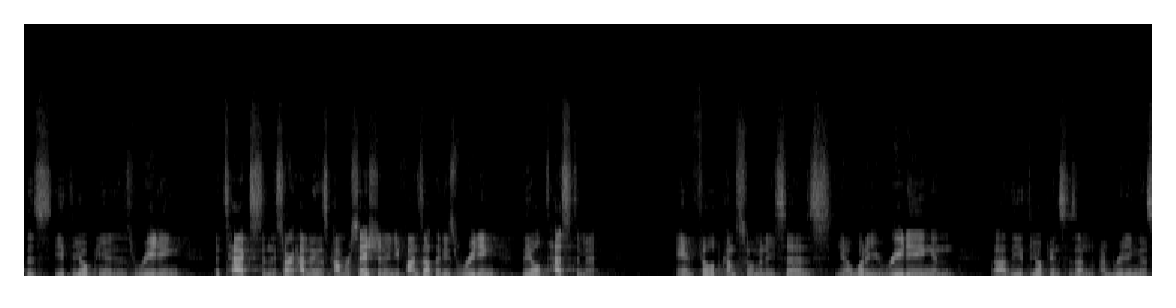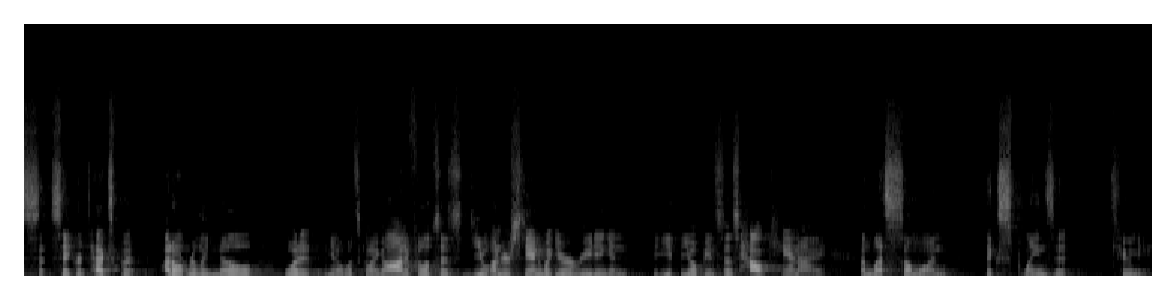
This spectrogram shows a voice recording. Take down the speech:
this Ethiopian is reading the text, and they start having this conversation, and he finds out that he's reading the Old Testament. And Philip comes to him and he says, You know, what are you reading? And uh, the Ethiopian says, I'm, I'm reading this sacred text, but I don't really know what it, you know, what's going on. And Philip says, Do you understand what you're reading? And the Ethiopian says, How can I unless someone explains it to me?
